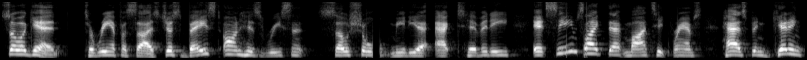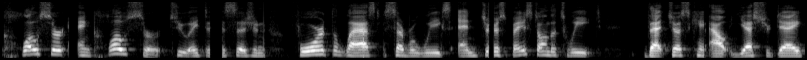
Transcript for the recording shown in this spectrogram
So, again, to reemphasize, just based on his recent social media activity, it seems like that Monteque Rams has been getting closer and closer to a decision for the last several weeks. And just based on the tweet that just came out yesterday,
